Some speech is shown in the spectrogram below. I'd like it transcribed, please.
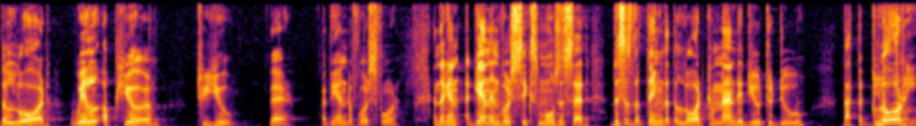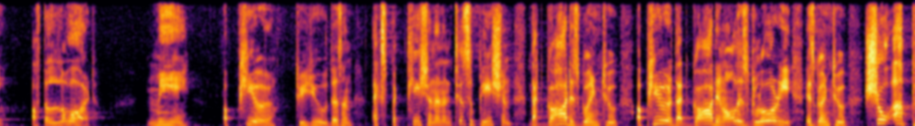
the Lord will appear to you. There, at the end of verse 4. And again, again in verse 6, Moses said, This is the thing that the Lord commanded you to do, that the glory of the Lord may appear to you. There's an expectation and anticipation that God is going to appear, that God in all His glory is going to show up.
